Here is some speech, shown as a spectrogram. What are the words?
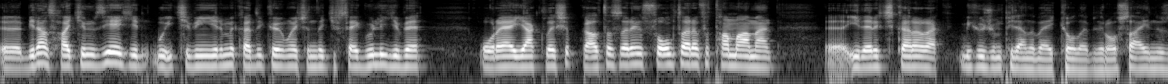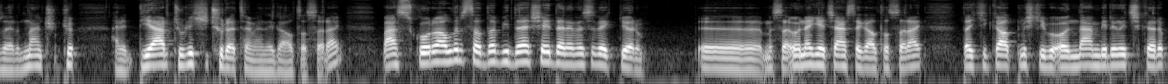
biraz Hakim Ziyech'in bu 2020 Kadıköy maçındaki Feguli gibi oraya yaklaşıp Galatasaray'ın sol tarafı tamamen e, ileri çıkararak bir hücum planı belki olabilir o sahanın üzerinden. Çünkü hani diğer türlü hiç üretemedi Galatasaray. Ben skoru alırsa da bir de şey denemesi bekliyorum. E, mesela öne geçerse Galatasaray dakika 60 gibi önden birini çıkarıp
